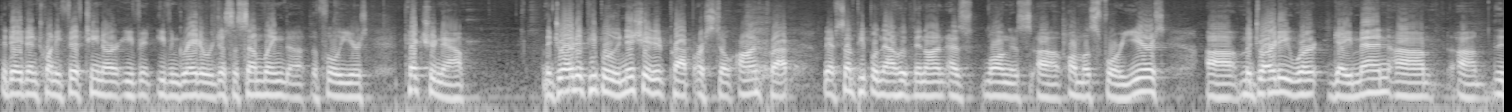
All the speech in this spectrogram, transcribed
The data in 2015 are even, even greater. We're just assembling the, the full year's picture now. Majority of people who initiated PrEP are still on PrEP. We have some people now who've been on as long as uh, almost four years. Uh, majority were gay men. Um, um, the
